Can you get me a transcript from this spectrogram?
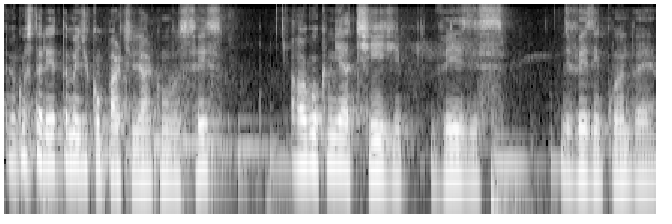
Eu gostaria também de compartilhar com vocês algo que me atinge vezes, de vez em quando é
